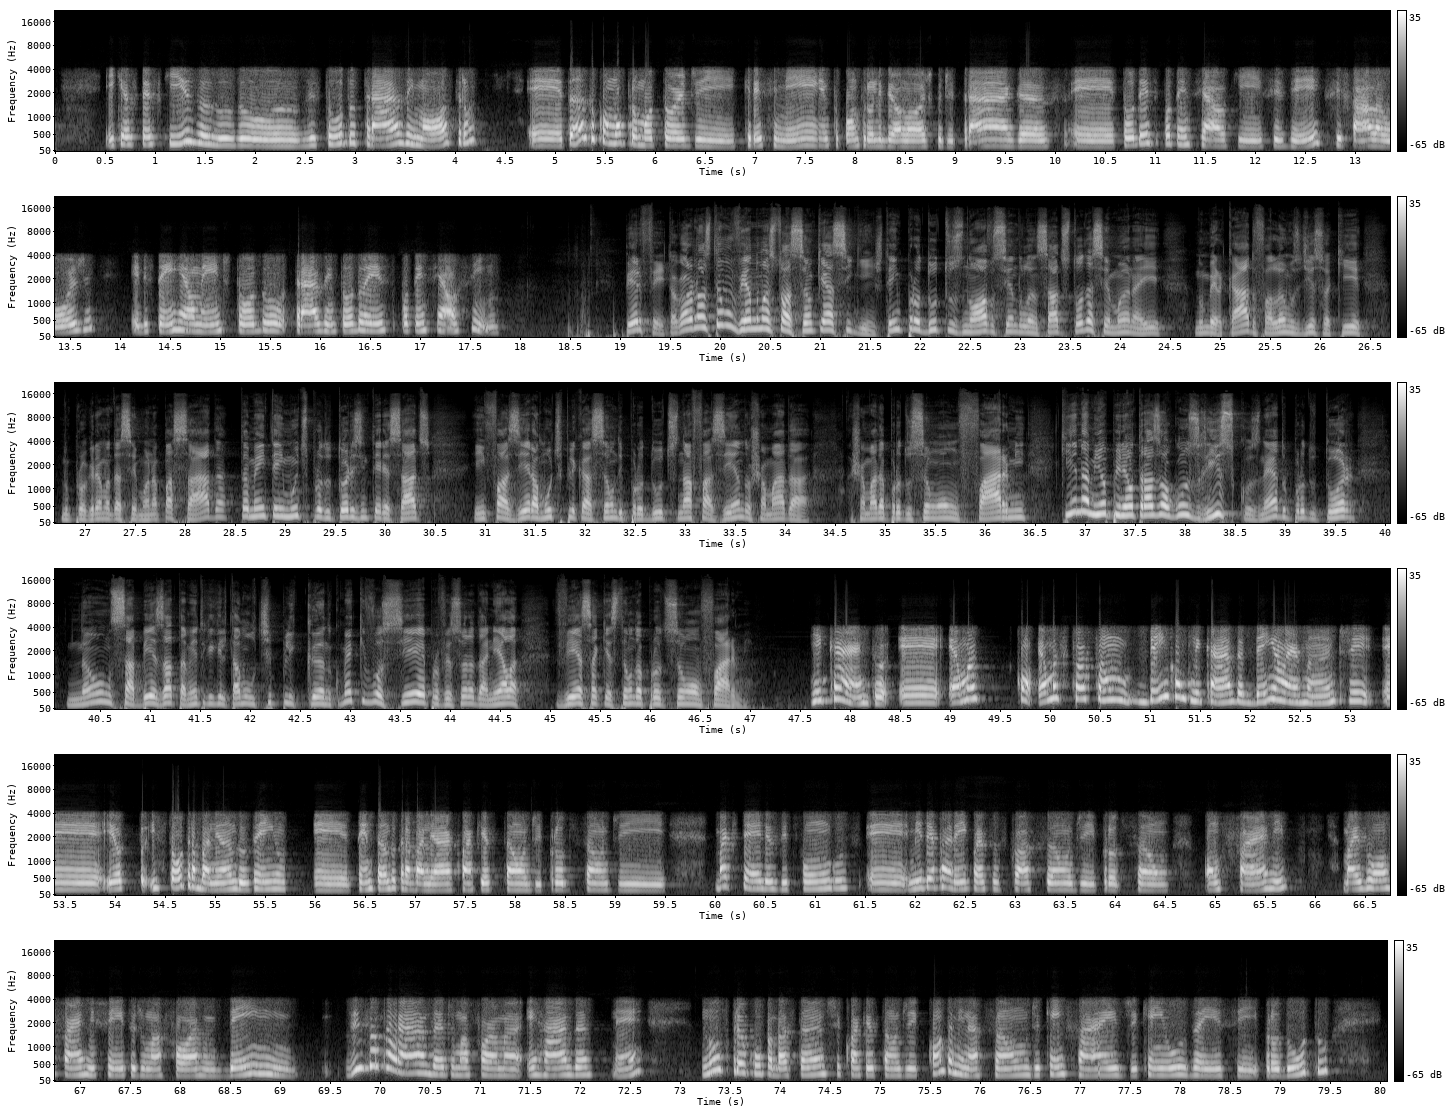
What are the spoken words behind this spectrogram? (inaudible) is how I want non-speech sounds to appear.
e que as pesquisas, os, os estudos trazem, mostram, é, tanto como promotor de crescimento, controle biológico de pragas, é, todo esse potencial que se vê, que se fala hoje, eles têm realmente todo, trazem todo esse potencial, sim. Perfeito. Agora nós estamos vendo uma situação que é a seguinte: tem produtos novos sendo lançados toda semana aí no mercado, falamos disso aqui no programa da semana passada. Também tem muitos produtores interessados em fazer a multiplicação de produtos na fazenda, a chamada, a chamada produção on-farm, que, na minha opinião, traz alguns riscos né, do produtor não saber exatamente o que ele está multiplicando. Como é que você, professora Daniela, vê essa questão da produção on-farm? Ricardo, é, é, uma, é uma situação bem complicada, bem alarmante. É, eu estou trabalhando, venho é, tentando trabalhar com a questão de produção de bactérias e fungos. É, me deparei com essa situação de produção on-farm, mas o on-farm feito de uma forma bem desamparada de uma forma errada, né? Nos preocupa bastante com a questão de contaminação, de quem faz, de quem usa esse produto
